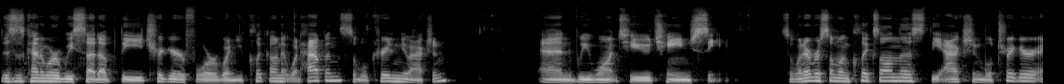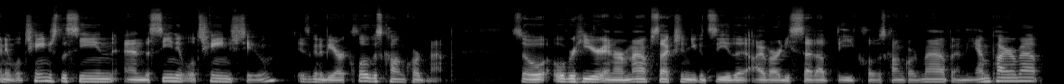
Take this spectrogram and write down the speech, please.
This is kind of where we set up the trigger for when you click on it, what happens. So we'll create a new action, and we want to change scene. So whenever someone clicks on this, the action will trigger and it will change the scene, and the scene it will change to is going to be our Clovis Concord map. So over here in our map section, you can see that I've already set up the Clovis Concord map and the Empire map.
